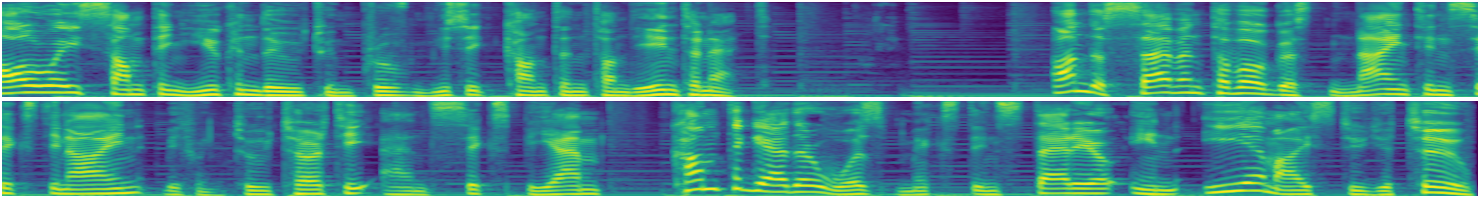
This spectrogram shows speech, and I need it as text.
always something you can do to improve music content on the internet. On the 7th of August 1969, between 2.30 and 6 pm, Come Together was mixed in stereo in EMI Studio 2.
